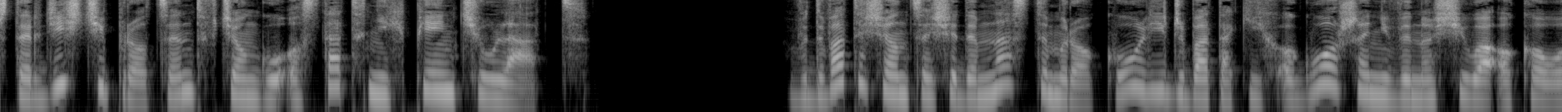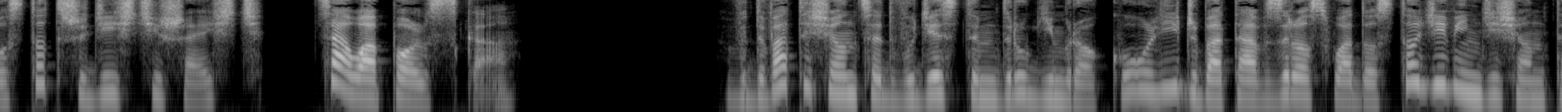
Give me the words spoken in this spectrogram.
40% w ciągu ostatnich pięciu lat. W 2017 roku liczba takich ogłoszeń wynosiła około 136, cała Polska. W 2022 roku liczba ta wzrosła do 190.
